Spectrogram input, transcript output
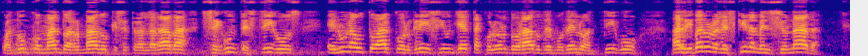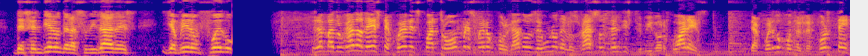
cuando un comando armado que se trasladaba, según testigos, en un auto Accord gris y un Jetta color dorado de modelo antiguo, arribaron a la esquina mencionada, descendieron de las unidades y abrieron fuego. La madrugada de este jueves, cuatro hombres fueron colgados de uno de los brazos del distribuidor Juárez. De acuerdo con el reporte,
